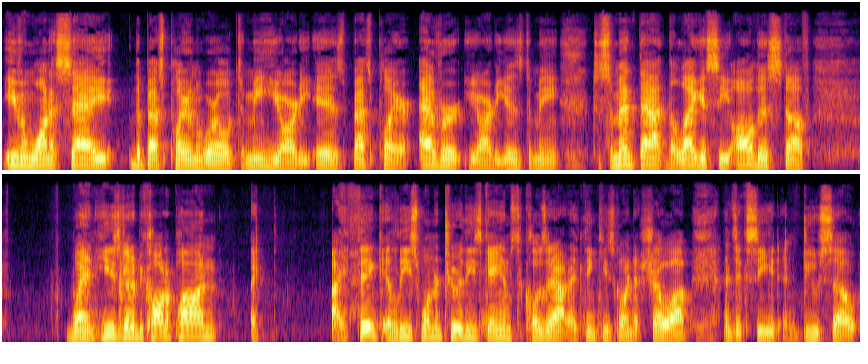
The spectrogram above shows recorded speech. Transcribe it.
even want to say the best player in the world, to me, he already is. Best player ever, he already is to me. To cement that, the legacy, all this stuff, when he's going to be called upon, I think at least one or two of these games to close it out, I think he's going to show up and succeed and do so.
